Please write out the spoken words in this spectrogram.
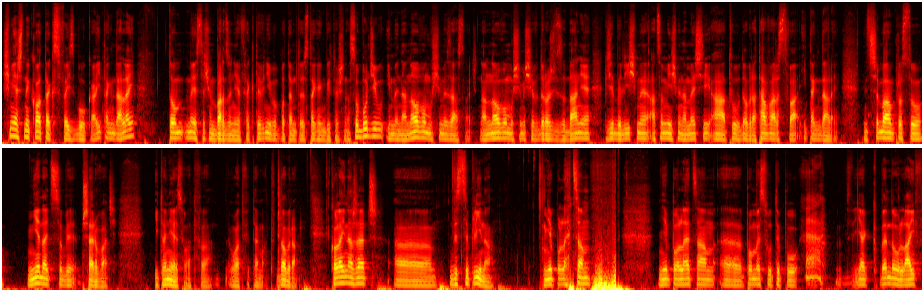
śmieszny kotek z Facebooka i tak dalej, to my jesteśmy bardzo nieefektywni, bo potem to jest tak, jakby ktoś nas obudził i my na nowo musimy zasnąć. Na nowo musimy się wdrożyć w zadanie, gdzie byliśmy, a co mieliśmy na myśli, a tu, dobra, ta warstwa i tak dalej. Więc trzeba po prostu nie dać sobie przerwać. I to nie jest łatwa, łatwy temat. Dobra. Kolejna rzecz, e, dyscyplina. Nie polecam nie polecam e, pomysłu typu, e, jak będą live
